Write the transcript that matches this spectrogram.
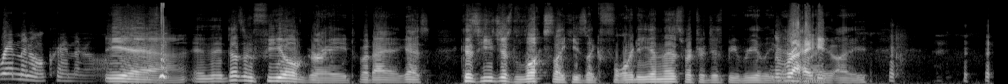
criminal, criminal. Yeah, it, it doesn't feel great, but I guess because he just looks like he's like forty in this, which would just be really bad, Right. Like,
